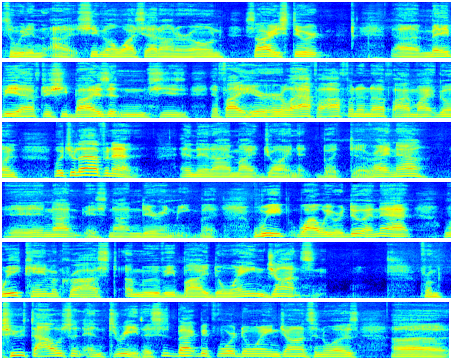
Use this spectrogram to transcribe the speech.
So we didn't. Uh, she gonna watch that on her own. Sorry, Stuart. Uh, maybe after she buys it and she, if I hear her laugh often enough, I might go and, what you laughing at? And then I might join it. But uh, right now, it not it's not endearing me. But we, while we were doing that, we came across a movie by Dwayne Johnson from 2003. This is back before Dwayne Johnson was uh,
